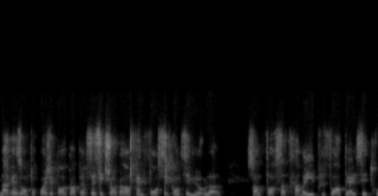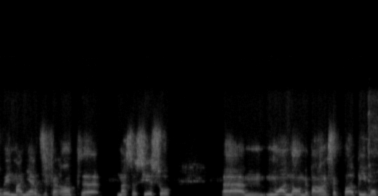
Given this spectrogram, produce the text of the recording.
La raison pourquoi j'ai pas encore percé, c'est que je suis encore en train de foncer contre ces murs-là. Ça me force à travailler plus fort et à essayer de trouver une manière différente euh, de m'associer. sur euh, moi, non, mes parents n'acceptent pas, puis ils vont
